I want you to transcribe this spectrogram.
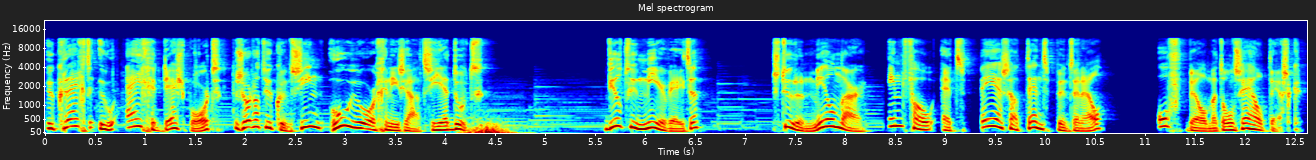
U krijgt uw eigen dashboard, zodat u kunt zien hoe uw organisatie het doet. Wilt u meer weten? Stuur een mail naar info.psatent.nl of bel met onze helpdesk.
